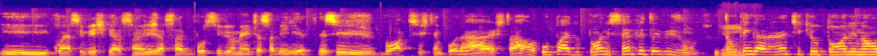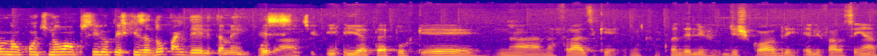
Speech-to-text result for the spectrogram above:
e com essa investigação ele já sabe, possivelmente já saberia desses vórtices temporais e tal, o pai do Tony sempre esteve junto. Então Sim. quem garante que o Tony não, não continuou uma possível pesquisa do pai dele também, nesse Exato. sentido. E, e até porque na, na frase que quando ele descobre, ele fala assim, ah,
